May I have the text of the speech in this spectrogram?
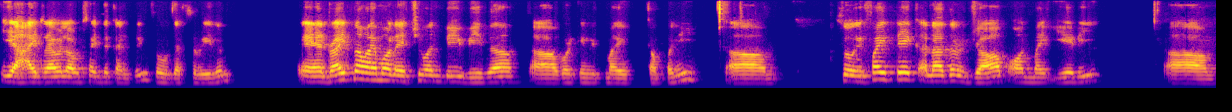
Yeah, I travel outside the country, so that's the reason. And right now, I'm on H-1B visa, uh, working with my company. Um, so if I take another job on my EAD, um,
